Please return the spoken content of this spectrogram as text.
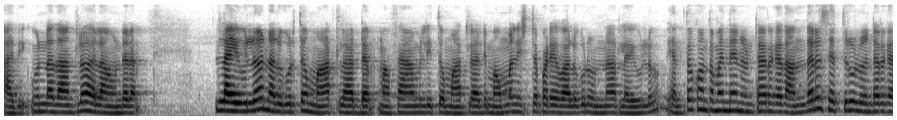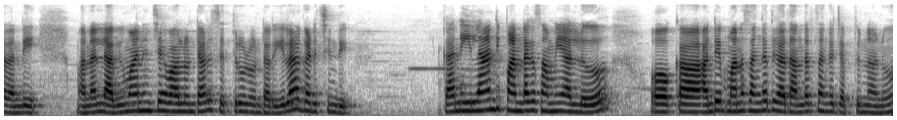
అది ఉన్న దాంట్లో అలా ఉండడం. లైవ్లో నలుగురితో మాట్లాడడం మా ఫ్యామిలీతో మాట్లాడి మమ్మల్ని ఇష్టపడే వాళ్ళు కూడా ఉన్నారు లైవ్లో. ఎంతో కొంతమంది అయినా ఉంటారు కదా అందరూ శత్రువులు ఉంటారు కదండి. మనల్ని అభిమానించే వాళ్ళు ఉంటారు శత్రువులు ఉంటారు. ఇలా గడిచింది. కానీ ఇలాంటి పండగ సమయాల్లో ఒక అంటే మన సంగతి కాదు అందరి సంగతి చెప్తున్నాను.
